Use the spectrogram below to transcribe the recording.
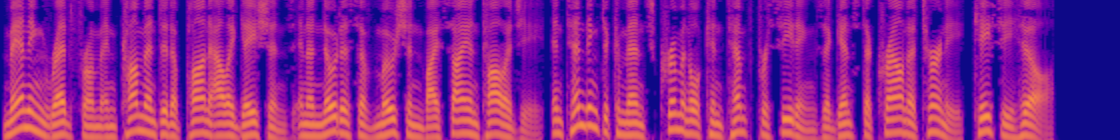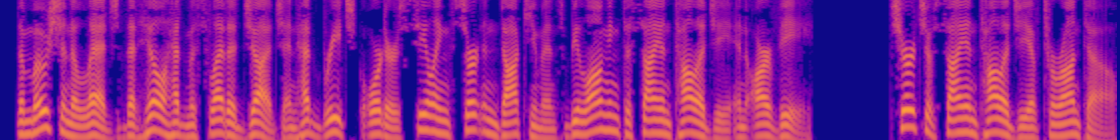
Manning read from and commented upon allegations in a notice of motion by Scientology, intending to commence criminal contempt proceedings against a Crown attorney, Casey Hill. The motion alleged that Hill had misled a judge and had breached orders sealing certain documents belonging to Scientology in R.V. Church of Scientology of Toronto.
